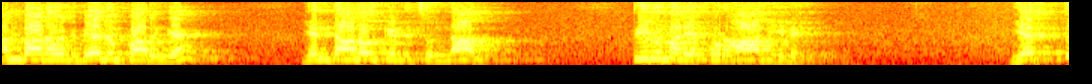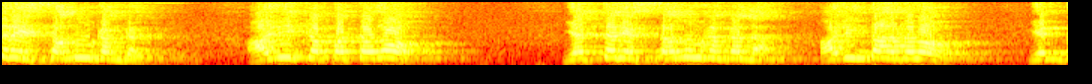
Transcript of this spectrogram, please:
அன்பானவர்கள் மேலும் பாருங்க. எந்த அளவுக்கு என்று சொன்னால் திருமறை குர்ஆனிலே எத்தனை சமூகங்கள் அழிக்கப்பட்டதோ எத்தனை சமூகங்கள் அழிந்தார்களோ என்ற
